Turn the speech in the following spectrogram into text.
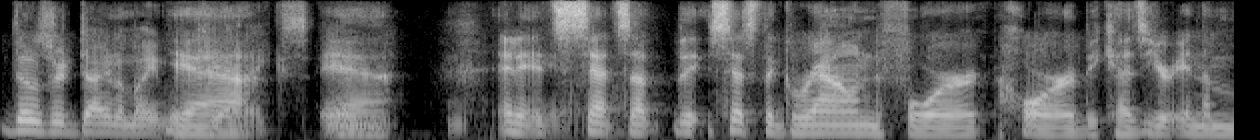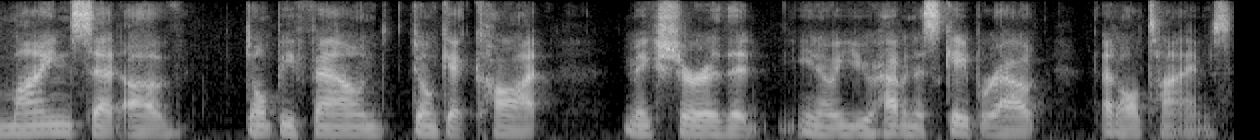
Those are dynamite Yeah, mechanics. And, yeah. And it yeah. sets up it sets the ground for horror because you're in the mindset of don't be found, don't get caught, make sure that, you know, you have an escape route at all times.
